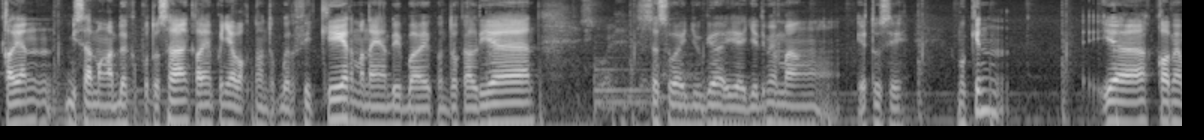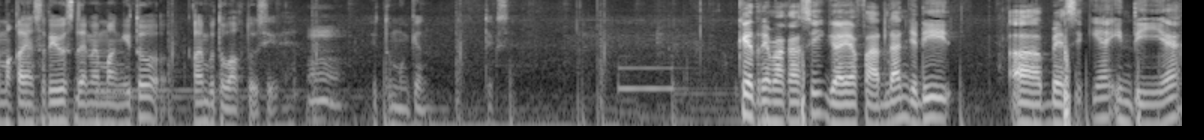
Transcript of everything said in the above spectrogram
kalian bisa mengambil keputusan kalian punya waktu untuk berpikir mana yang lebih baik untuk kalian sesuai juga. Ya jadi memang itu sih. Mungkin ya kalau memang kalian serius dan memang itu kalian butuh waktu sih. Hmm. itu mungkin tips oke terima kasih Gaya Fadlan. Jadi uh, basicnya intinya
